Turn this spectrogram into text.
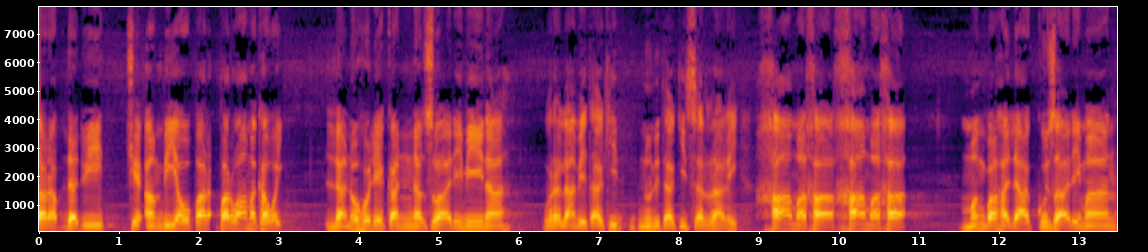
طرف د دوی چې انبیو پر پروا مکوي لنهلکن الظالمین ور لام تاکید نون تاکید سر راغی خامخه خامخه من به هلاک کو ظالمان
